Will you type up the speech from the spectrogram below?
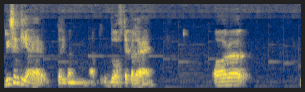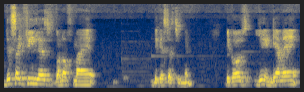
रिसेंटली आया है, करीबन दो हफ़्ते पहले आया है। और this I feel as one of my biggest achievement because ये इंडिया में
